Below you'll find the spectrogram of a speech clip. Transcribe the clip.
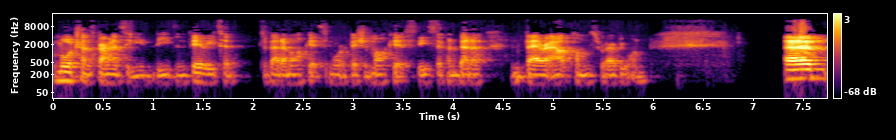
More transparency leads, in theory, to, to better markets, more efficient markets. These are kind of better and fairer outcomes for everyone. Um,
